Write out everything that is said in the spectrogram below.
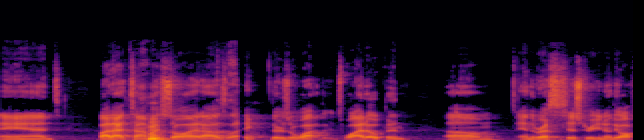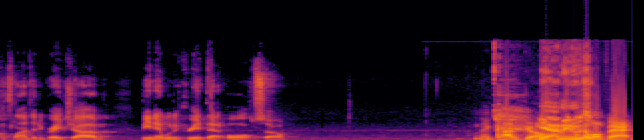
And by that time, I saw it. I was like, there's a wide, it's wide open, um, and the rest is history. You know, the offense line did a great job being able to create that hole. So. I gotta go. Yeah, I mean, was, I love that.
